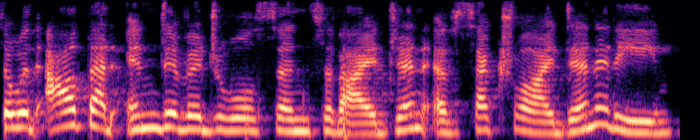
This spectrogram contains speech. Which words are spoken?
So without that individual sense of ident- of sexual identity,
